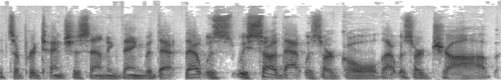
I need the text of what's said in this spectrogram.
It's a pretentious sounding thing, but that that was we saw that was our goal. That was our job.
